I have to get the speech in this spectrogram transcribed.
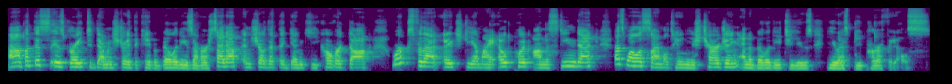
Uh, but this is great to demonstrate the capabilities of our setup and show that the Genki Covert Dock works for that HDMI output on the Steam Deck, as well as simultaneous charging and ability to use USB peripherals.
